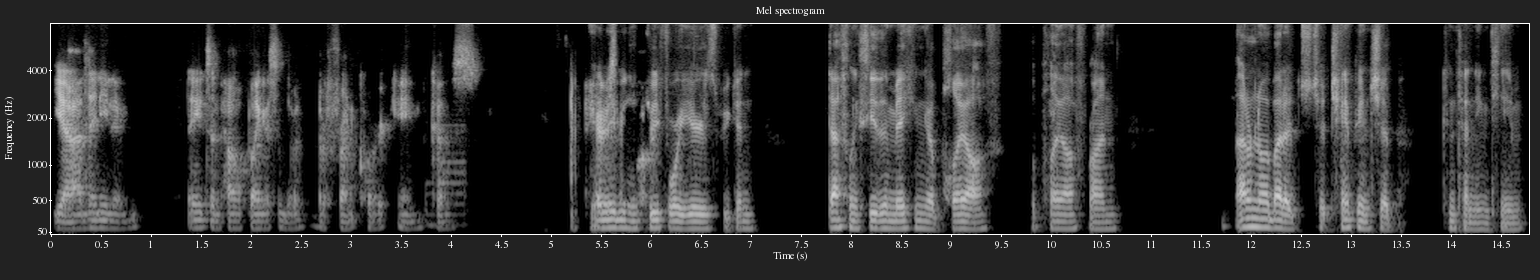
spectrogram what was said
yeah, they need a, they need some help, I guess, in their, their front court game because yeah, maybe in three four years we can definitely see them making a playoff a playoff run. I don't know about a ch- championship contending team.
